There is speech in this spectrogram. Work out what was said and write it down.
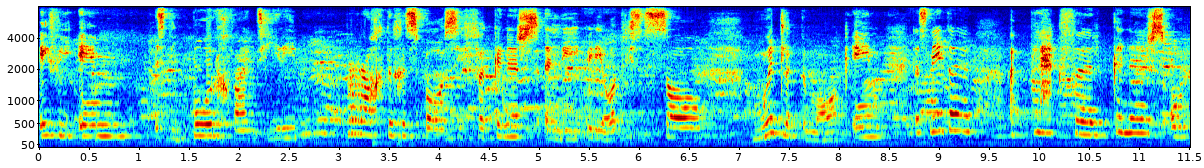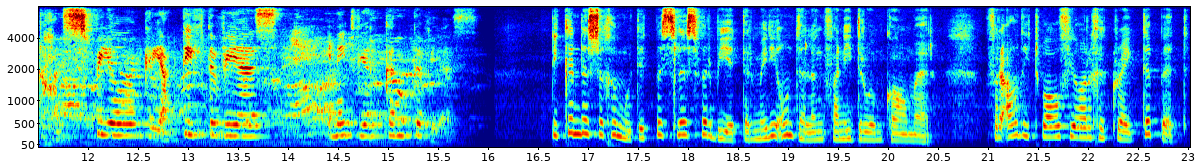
FEM is die borg wat hierdie pragtige spasie vir kinders in die pediatriese saal moontlik te maak en dis net 'n 'n plek vir kinders om te gaan speel, kreatief te wees en net weer kind te wees. Die kinders se gemoed het beslis verbeter met die onthulling van die droomkamer veral die 12-jarige Craig Tippett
